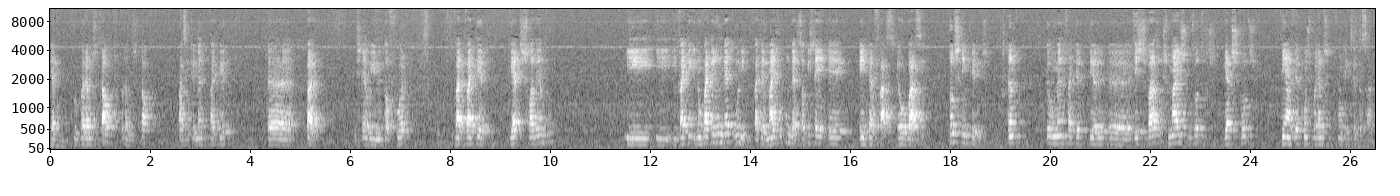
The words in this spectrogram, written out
get por parâmetro tal, por parâmetro tal. Basicamente vai ter uh, para, isto é o unit of work, vai, vai ter gets lá dentro e, e, e, vai ter, e não vai ter um get único, vai ter mais do que um get. Só que isto é, é, é a interface, é o básico. Todos têm que ter isto. Portanto, pelo menos vai ter que ter uh, estes básicos, mais os outros gets todos que têm a ver com os parâmetros que vão ter que ser passados.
